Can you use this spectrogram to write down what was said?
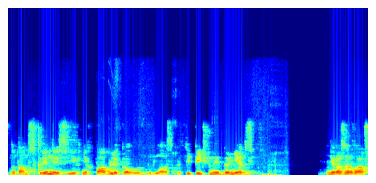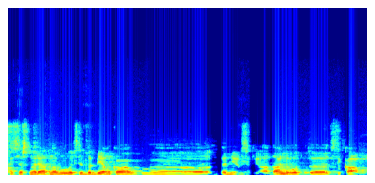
Ну там скріни з їхніх пабліків, от, будь ласка, типічний Донецьк, не розірвавшийся снаряд на вулиці Добенка в е, Донецьку. А далі от е, цікаво.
